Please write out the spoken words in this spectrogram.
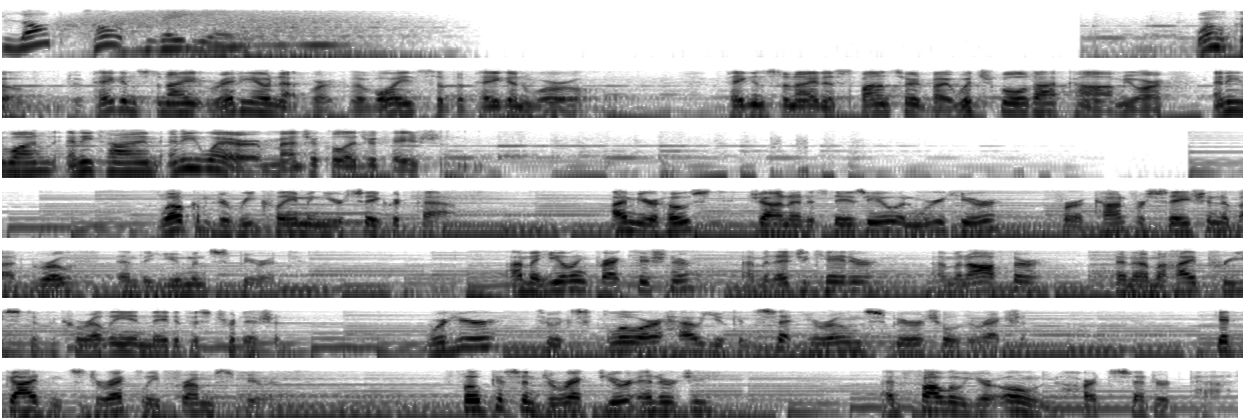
Blog Talk Radio. Welcome to Pagans Tonight Radio Network, the voice of the pagan world. Pagans Tonight is sponsored by WitchSchool.com, your anyone, anytime, anywhere magical education. Welcome to Reclaiming Your Sacred Path. I'm your host, Jon Anastasio, and we're here for a conversation about growth and the human spirit. I'm a healing practitioner, I'm an educator, I'm an author, and I'm a high priest of the Correllian nativist tradition. We're here to explore how you can set your own spiritual direction. Get guidance directly from Spirit. Focus and direct your energy and follow your own heart centered path.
